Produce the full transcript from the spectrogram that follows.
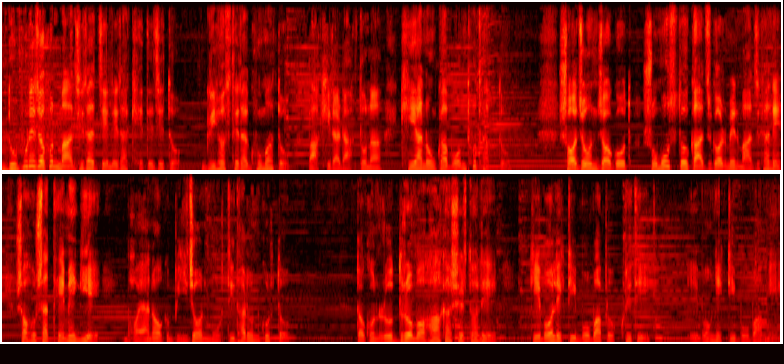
দুপুরে যখন মাঝিরা জেলেরা খেতে যেত, গৃহস্থেরা ঘুমাতো, পাখিরা ডাকতো না, খেয়া নৌকা বন্ধ থাকতো। স্বজন, জগৎ, সমস্ত কাজকর্মের মাঝখানে সহসা থেমে গিয়ে ভয়ানক বিজন মূর্তি ধারণ করত। তখন রুদ্র মহাকাশের তলে কেবল একটি বোবা প্রকৃতি এবং একটি বোবা মেয়ে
